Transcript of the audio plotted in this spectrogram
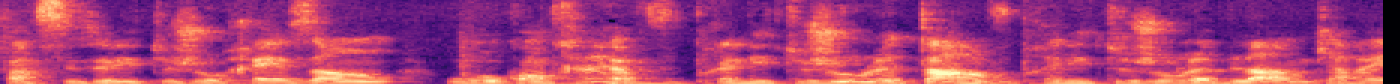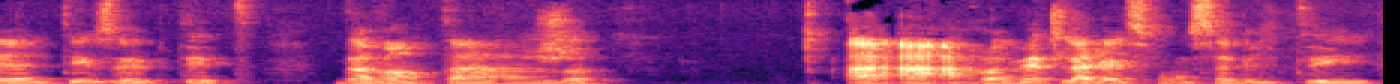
pensez que vous avez toujours raison, ou au contraire, vous prenez toujours le temps, vous prenez toujours le blanc, qu'en réalité, vous avez peut-être davantage à, remettre la responsabilité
